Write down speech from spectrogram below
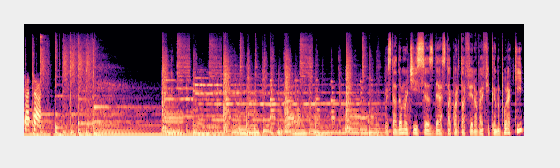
Tchau, tchau. O Estadão Notícias desta quarta-feira vai ficando por aqui.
